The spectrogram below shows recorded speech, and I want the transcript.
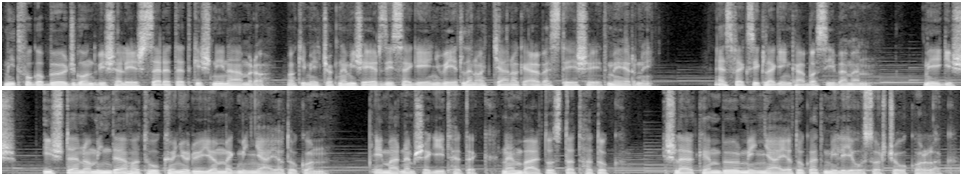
Mit fog a bölcs gondviselés szeretett kis Ninámra, aki még csak nem is érzi szegény, vétlen atyának elvesztését mérni? Ez fekszik leginkább a szívemen. Mégis, Isten a mindenható könyörüljön meg minnyájatokon. Én már nem segíthetek, nem változtathatok, és lelkemből minnyájatokat milliószor csókollak.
